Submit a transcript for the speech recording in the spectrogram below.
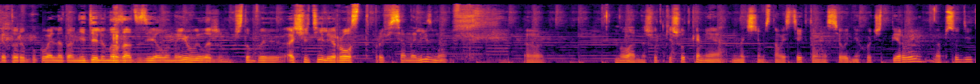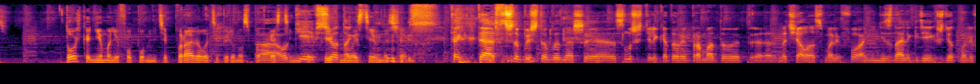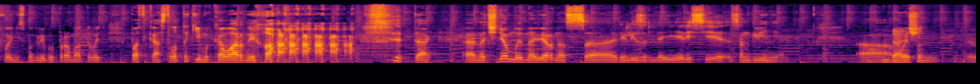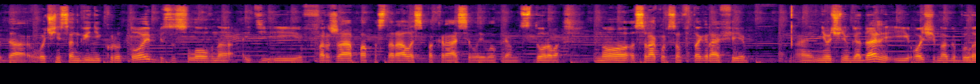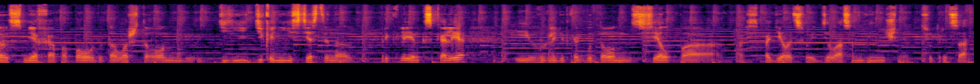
который буквально там неделю назад сделан, и выложим, чтобы ощутили рост профессионализма. А, ну ладно, шутки шутками. Начнем с новостей. Кто у нас сегодня хочет первый обсудить? Только не Малифо, помните, правила теперь у нас в а, подкасте, а, окей, все, новостей так... в начале. Тогда, чтобы, чтобы наши слушатели, которые проматывают э, начало с Малифо, они не знали, где их ждет Малифо, и не смогли бы проматывать подкаст. Вот такие мы коварные. Так, э, начнем мы, наверное, с э, релиза для Ереси Сангвиния. А, да, очень, это... да, очень Сангвини крутой, безусловно, и, и Форжа постаралась, покрасила его прям здорово но с ракурсом фотографии э, не очень угадали, и очень много было смеха по поводу того, что он ди- дико неестественно приклеен к скале, и выглядит как будто он сел по, по, поделать свои дела сангвиничные с утреца.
